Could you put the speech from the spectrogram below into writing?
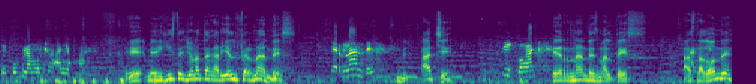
que cumpla muchos años más. Eh, me dijiste Jonathan Ariel Fernández. Hernández. H. Sí, con H. Hernández Maltés. ¿Hasta dónde?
